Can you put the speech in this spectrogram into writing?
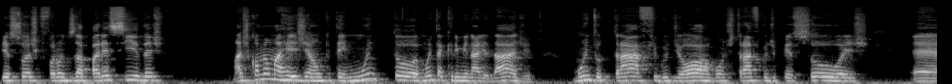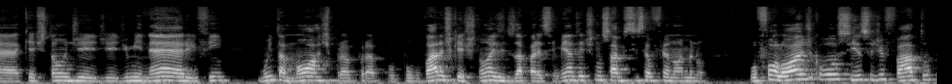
pessoas que foram desaparecidas, mas como é uma região que tem muito, muita criminalidade, muito tráfico de órgãos, tráfico de pessoas, é, questão de, de, de, minério, enfim, muita morte pra, pra, por, por várias questões e desaparecimentos, a gente não sabe se isso é um fenômeno ufológico ou se isso de fato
